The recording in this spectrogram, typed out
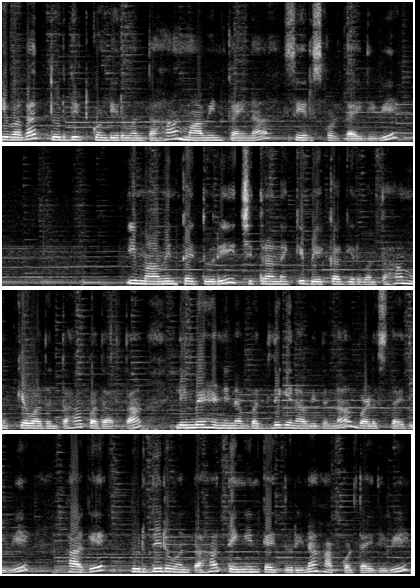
ಇವಾಗ ತುರಿದಿಟ್ಕೊಂಡಿರುವಂತಹ ಮಾವಿನಕಾಯಿನ ಸೇರಿಸ್ಕೊಳ್ತಾ ಇದ್ದೀವಿ. ಈ ಮಾವಿನಕಾಯಿ ತುರಿ ಚಿತ್ರಾನ್ನಕ್ಕೆ ಬೇಕಾಗಿರುವಂತಹ ಮುಖ್ಯವಾದಂತಹ ಪದಾರ್ಥ. ಲಿಂಬೆಹಣ್ಣಿನ ಬದಲಿಗೆ ನಾವು ಇದನ್ನು ಬಳಸ್ತಾ ಇದ್ದೀವಿ. ಹಾಗೆ ತುರಿದಿರುವಂತಹ ತೆಂಗಿನಕಾಯಿ ತುರಿನ ಹಾಕ್ಕೊಳ್ತಾ ಇದ್ದೀವಿ.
